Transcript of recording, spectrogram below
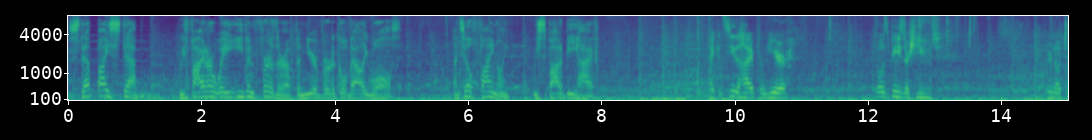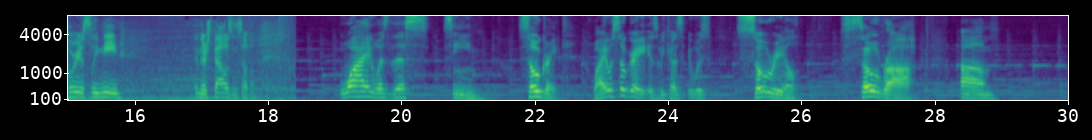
Step by step, we fight our way even further up the near vertical valley walls until finally we spot a beehive. I can see the hive from here. Those bees are huge. They're notoriously mean, and there's thousands of them. Why was this scene so great? Why it was so great is because it was so real, so raw. Um,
